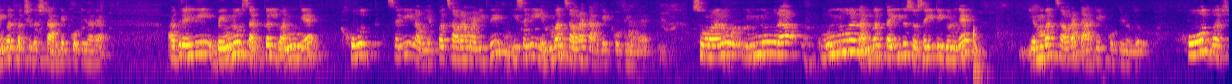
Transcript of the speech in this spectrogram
ಐವತ್ತು ಲಕ್ಷದಷ್ಟು ಟಾರ್ಗೆಟ್ ಕೊಟ್ಟಿದ್ದಾರೆ. ಅದರಲ್ಲಿ ಬೆಂಗಳೂರು ಸರ್ಕಲ್ ಒನ್ಗೆ ಹೋದ ಸಲಿ ನಾವು ಎಪ್ಪತ್ತು ಸಾವಿರ ಮಾಡಿದ್ವಿ, ಈ ಸಲ ಎಂಬತ್ತು ಸಾವಿರ ಟಾರ್ಗೆಟ್ ಕೊಟ್ಟಿದ್ದಾರೆ. ಸುಮಾರು ಇನ್ನೂರ, ಮುನ್ನೂರ ನಲವತ್ತೈದು ಸೊಸೈಟಿಗಳಿಗೆ ಎಂಬತ್ತು ಸಾವಿರ ಟಾರ್ಗೆಟ್ ಕೊಟ್ಟಿರೋದು. ಹೋದ ವರ್ಷ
